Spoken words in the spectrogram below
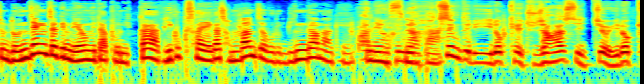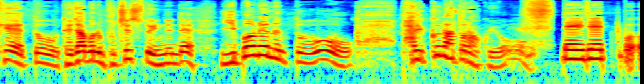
좀 논쟁적인 내용이다 보니까 미국 사회가 전반적으로 민감하게 아니요, 근데 반응했습니다. 학생들이 이렇게 주장할 수 있죠. 이렇게 또 대자보를 붙일 수도 있는데 이번에는 또 발끈하더라고요. 네, 이제 뭐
